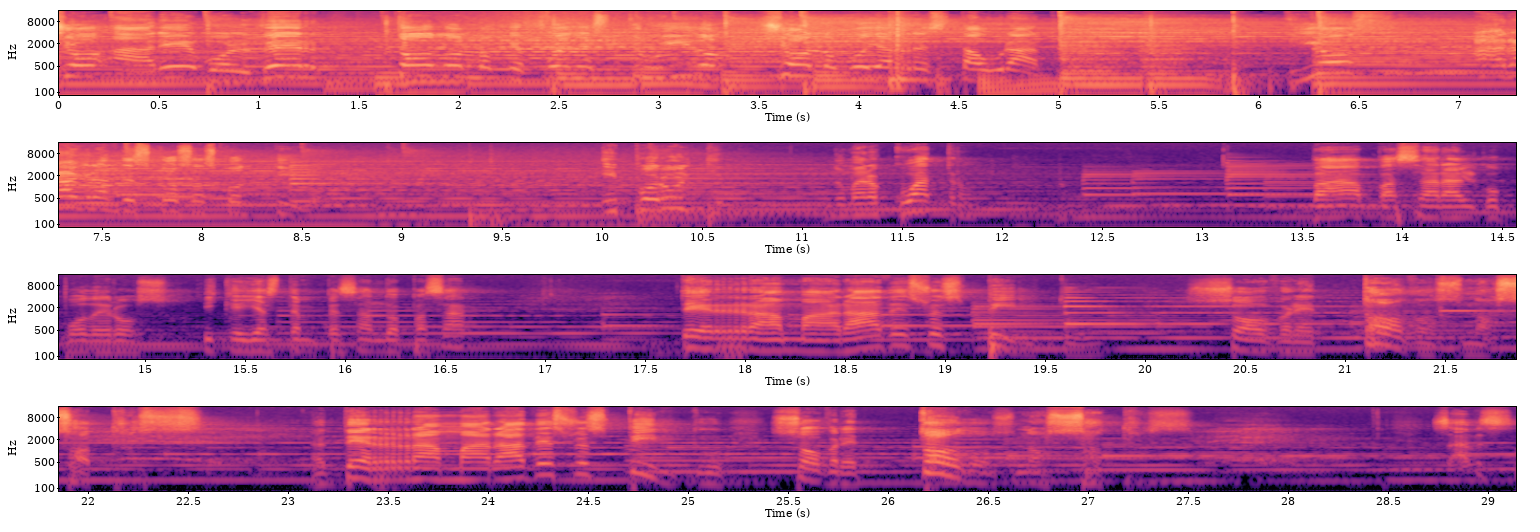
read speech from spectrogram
Yo haré volver todo lo que fue destruido. Yo lo voy a restaurar. Dios hará grandes cosas contigo. Y por último, número cuatro va a pasar algo poderoso y que ya está empezando a pasar. Derramará de su espíritu sobre todos nosotros. Derramará de su espíritu sobre todos nosotros. ¿Sabes?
